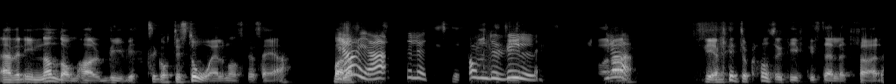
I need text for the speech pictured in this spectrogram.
även innan de har blivit gått i stå eller man ska säga. Bara Ja, ja, absolut. Om du vill. Ja. trevligt och konstruktivt istället för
